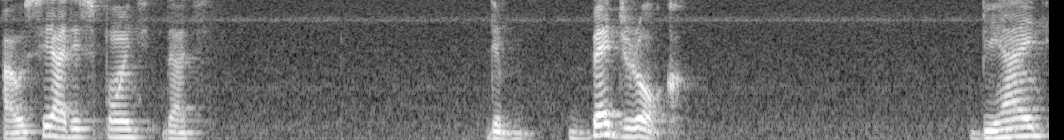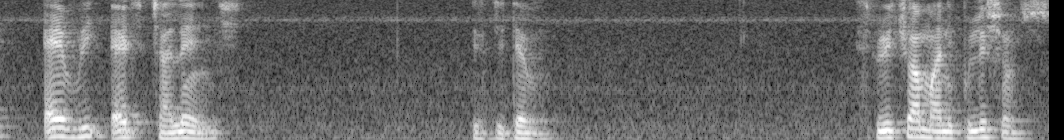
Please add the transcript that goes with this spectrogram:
I will say at this point that the bedrock behind every earth challenge is the devil. Spiritual manipulations.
